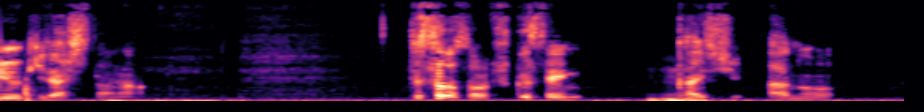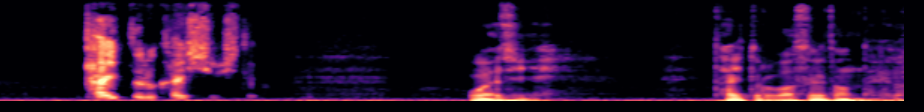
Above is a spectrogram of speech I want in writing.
勇気出したな。で、そろそろ伏線うん回収、あの、タイトル回収して。親父、タイトル忘れたんだけど。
